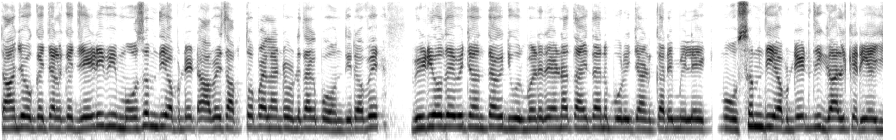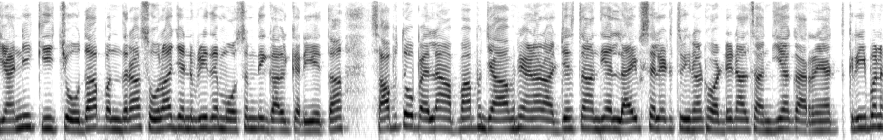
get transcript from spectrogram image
ਤਾਂ ਜੋ ਅੱਗੇ ਚੱਲ ਕੇ ਜਿਹੜੀ ਵੀ ਮੌਸਮ ਦੀ ਅਪਡੇਟ ਆਵੇ, ਸਭ ਤੋਂ ਪਹਿਲਾਂ ਤੁਹਾਡੇ ਤੱਕ ਪਹੁੰਚਦੀ ਰਹੇ। ਵੀਡੀਓ ਦੇ ਵਿੱਚ ਅੰਤ ਤੱਕ ਜਰੂਰ ਬਣੇ ਰਹਿਣਾ, ਤਾਂ ਹੀ ਤੁਹਾਨੂੰ ਪੂਰੀ ਜਾਣਕਾਰੀ ਮਿਲੇਗੀ ਮੌਸਮ ਦੀ ਅਪਡੇਟ ਦੀ ਗੱਲ ਕਰੀਏ, ਯਾਨੀ ਕਿ 14 15 16 ਜਨਵਰੀ ਦੇ ਮੌਸਮ ਦੀ ਗੱਲ ਕਰੀਏ ਤਾਂ ਸਭ ਤੋਂ ਪਹਿਲਾਂ ਆਪਾਂ ਪੰਜਾਬ, ਹਰਿਆਣਾ, ਰਾਜਸਥਾਨ ਦੀਆਂ ਲਾਈਵ ਸੈਲਟ ਤਸਵੀਰਾਂ ਤੁਹਾਡੇ ਨਾਲ ਸਾਂਝੀਆਂ ਕਰ ਰਹੇ ਹਾਂ। ਤਕਰੀਬਨ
